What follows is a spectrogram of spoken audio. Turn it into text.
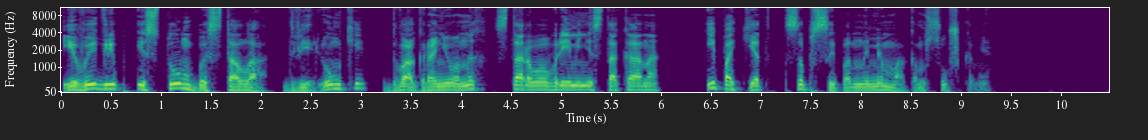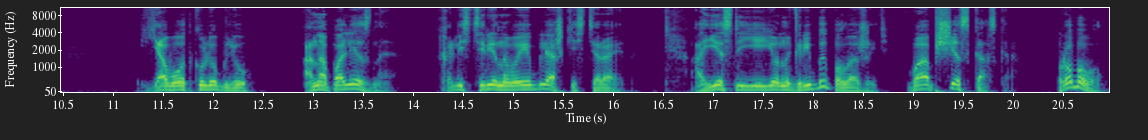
и выгреб из тумбы стола две рюмки, два граненых старого времени стакана и пакет с обсыпанными маком сушками. «Я водку люблю. Она полезная. Холестериновые бляшки стирает. А если ее на грибы положить, вообще сказка. Пробовал?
